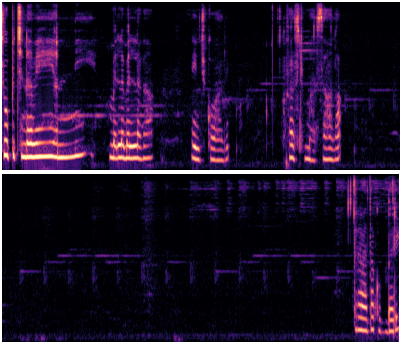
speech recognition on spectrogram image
చూపించినవి అన్నీ మెల్లమెల్లగా ఎంచుకోవాలి ఫస్ట్ మసాలా. తర్వాత కొబ్బరి.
